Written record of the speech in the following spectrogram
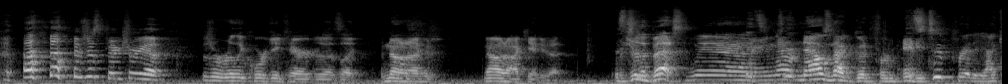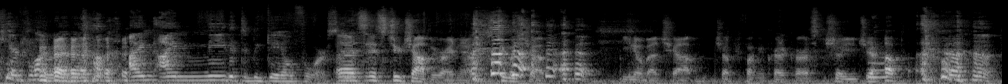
I'm just picturing a there's a really quirky character that's like, no, no, no, no, I can't do that. But you're too- the best. Well, it's now, too- now's not good for me. It's too pretty. I can't fly right now. I, I need it to be gale force. Uh, it's, it's too choppy right now. It's too much chop. You know about chop. Chop your fucking credit cards to show you chop.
